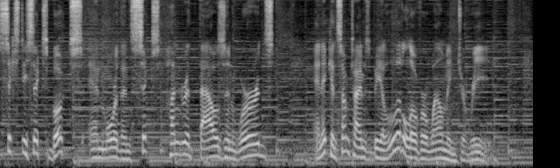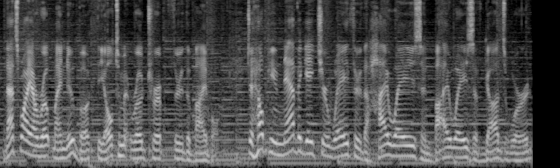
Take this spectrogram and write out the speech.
66 books and more than 600,000 words and it can sometimes be a little overwhelming to read. That's why I wrote my new book, The Ultimate Road Trip Through the Bible, to help you navigate your way through the highways and byways of God's Word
